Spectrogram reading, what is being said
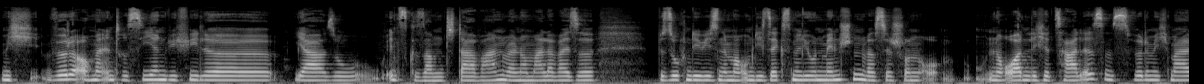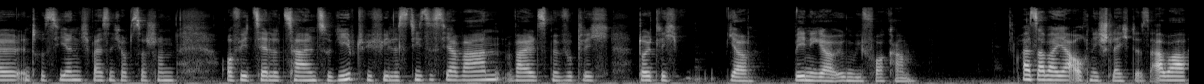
mich würde auch mal interessieren, wie viele ja so insgesamt da waren, weil normalerweise besuchen die Wiesen immer um die sechs Millionen Menschen, was ja schon eine ordentliche Zahl ist. Es würde mich mal interessieren, ich weiß nicht, ob es da schon offizielle Zahlen zu gibt, wie viele es dieses Jahr waren, weil es mir wirklich deutlich ja, weniger irgendwie vorkam. Was aber ja auch nicht schlecht ist. Aber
